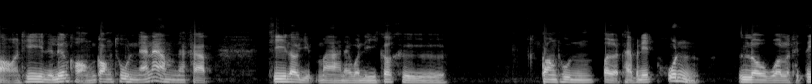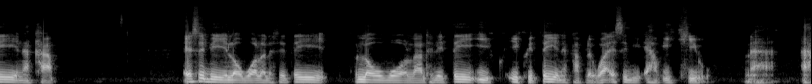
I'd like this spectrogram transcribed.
ต่อที่ในเรื่องของกองทุนแนะนำนะครับ ที่เราหยิบมาในวันนี้ก็คือ กองทุนเปิดไทยพาณิชย์หุ้น low volatility นะครับ SCB low volatility low volatility equity นะครับหรือว่า SCB LEQ นะฮะอะ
